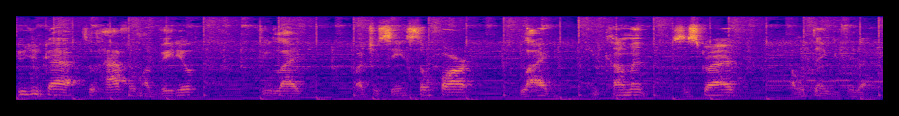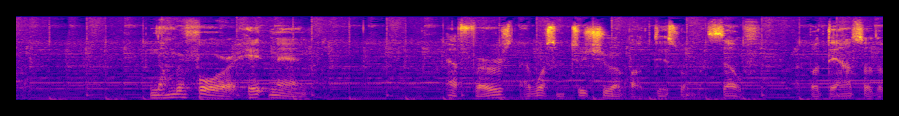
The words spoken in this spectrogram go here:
you you got to half of my video. If you like what you've seen so far, like and comment, subscribe. I will thank you for that. Number 4. Hitman. At first, I wasn't too sure about this one myself, but then I saw the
